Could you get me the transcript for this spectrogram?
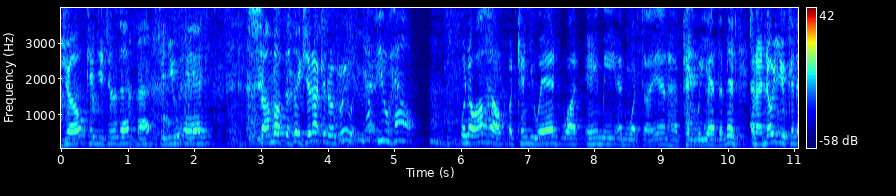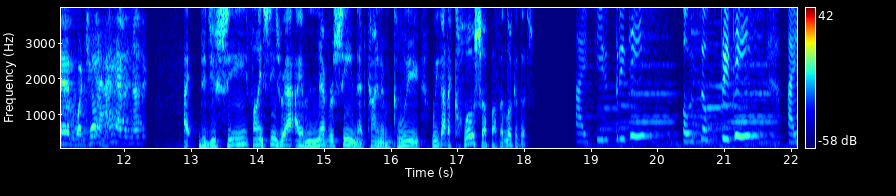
Joe, can you do that? Pat, can you add some of the things? You're not going to agree with me. If you help. Well, no, I'll help, but can you add what Amy and what Dianne have? Can we add them in? And I know you can add what John Yeah, I have another. I, did you see Feinstein's reaction? I have never seen that kind of glee. We got a close up of it. Look at this. I feel pretty, oh so pretty. I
